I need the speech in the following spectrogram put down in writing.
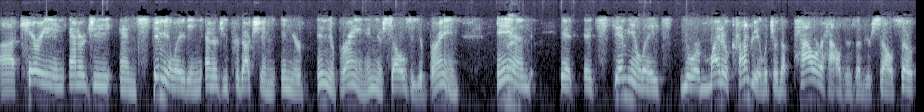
uh, carrying energy and stimulating energy production in your in your brain, in your cells of your brain, and right. it it stimulates your mitochondria, which are the powerhouses of your cells. So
